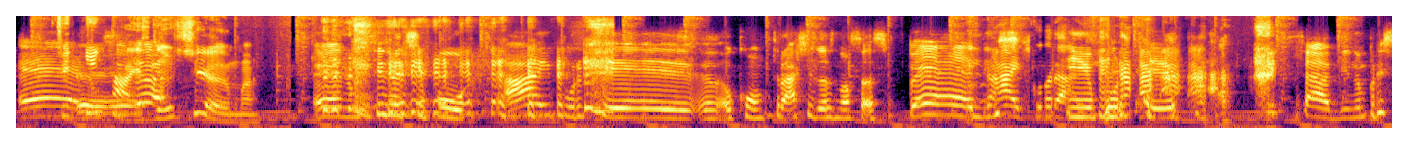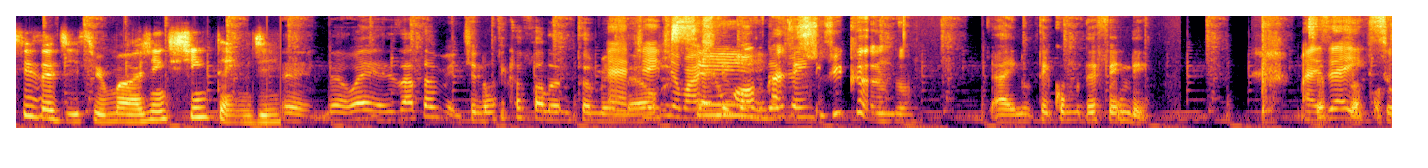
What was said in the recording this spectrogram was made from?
É, Fique em paz, precisa- Deus te ama. é, não precisa, tipo, ai, porque o contraste das nossas peles. Ai, coragem. E porque Sabe, não precisa disso, irmã. A gente te entende. É, não, é, exatamente. Não fica falando também, É, não. gente, eu acho Sim. que o tá justificando. Aí não tem como defender. Mas é isso.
